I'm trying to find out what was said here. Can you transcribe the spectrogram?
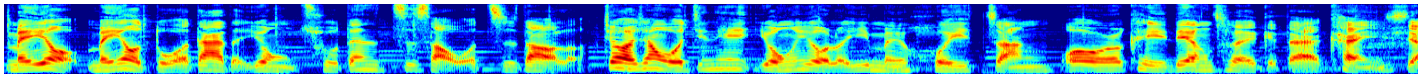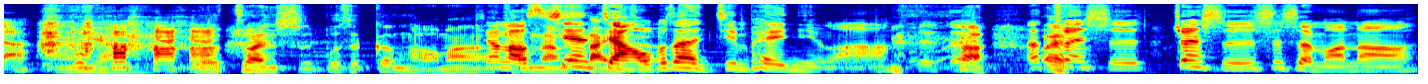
没有没有多大的用处。但是至少我知道了，就好像我今天拥有了一枚徽章，我偶尔可以亮出来给大家看一下。哎呀，有钻石不是更好吗？像老师现在讲，我不是很敬佩你吗？对不对？那钻石，钻石是什么呢？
